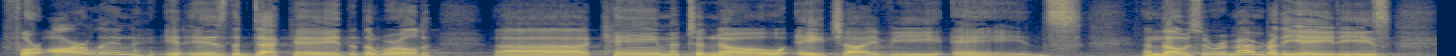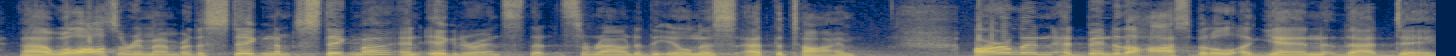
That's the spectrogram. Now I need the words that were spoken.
for Arlen, it is the decade that the world uh, came to know HIV AIDS. And those who remember the 80s uh, will also remember the stigma, stigma and ignorance that surrounded the illness at the time. Arlen had been to the hospital again that day,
